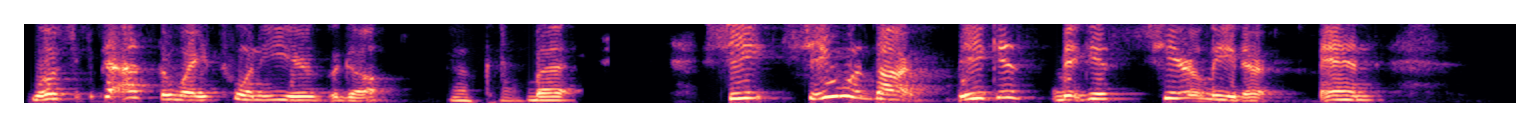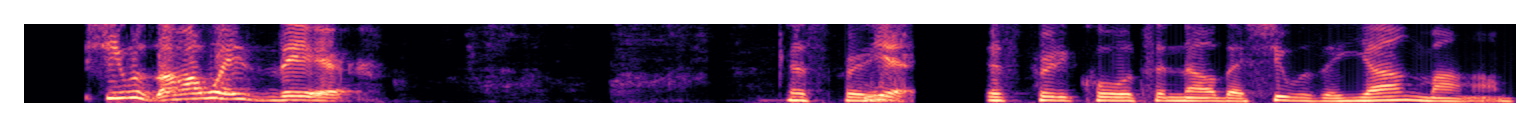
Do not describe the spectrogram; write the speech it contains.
well she passed away 20 years ago. Okay. But she she was our biggest biggest cheerleader and she was always there. That's pretty yeah. It's pretty cool to know that she was a young mom.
